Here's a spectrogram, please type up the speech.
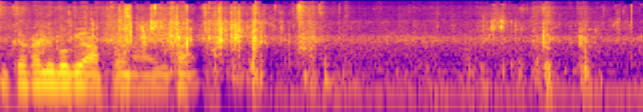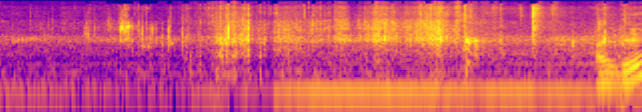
तिच्या खाली बघूया आपण आहे का. आहे रे.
